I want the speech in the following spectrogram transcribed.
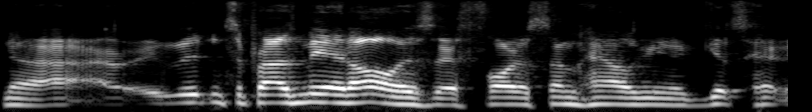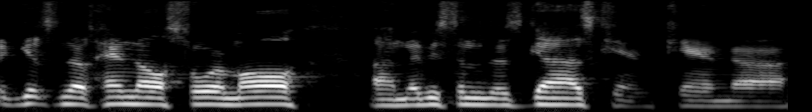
no, I, it wouldn't surprise me at all if Florida somehow you know gets gets enough handoffs for them all. Uh, maybe some of those guys can can uh,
